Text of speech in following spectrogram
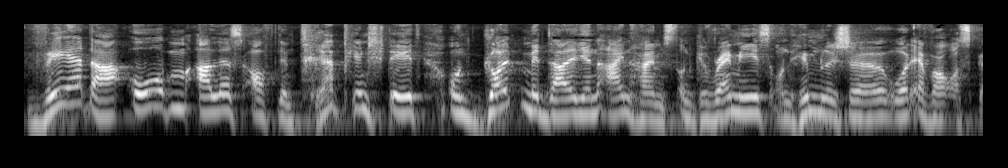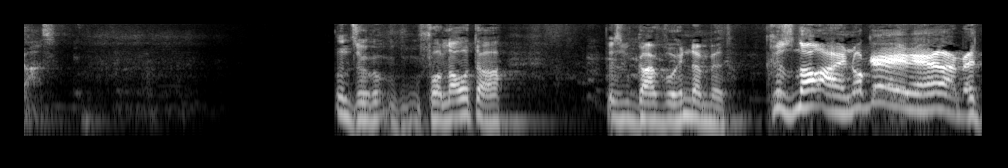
wer da oben alles auf dem Treppchen steht und Goldmedaillen einheimst und Grammys und himmlische whatever Oscars. Und so vor lauter, wissen gar wohin damit. Kriegst noch einen, okay, her damit.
